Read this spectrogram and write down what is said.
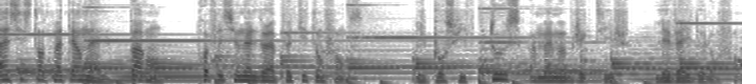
Assistante maternelle, parents, professionnels de la petite enfance, ils poursuivent tous un même objectif, l'éveil de l'enfant.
